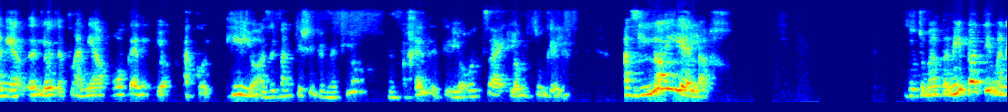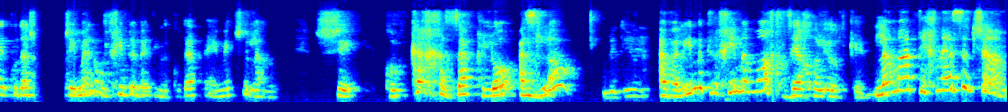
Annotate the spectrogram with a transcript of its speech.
אני לא יודעת מה, אני אהרוג, אני לא, הכל. היא לא, אז הבנתי שהיא באמת לא, מפחדת, היא לא רוצה, היא לא מסוגלת. אז לא יהיה לך. זאת אומרת, אני באתי עם הנקודה שאם היינו הולכים באמת עם נקודת האמת שלנו, שכל כך חזק לא, אז לא. בדיוק. אבל אם תלכי עם המוח, זה יכול להיות כן. למה את נכנסת שם?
